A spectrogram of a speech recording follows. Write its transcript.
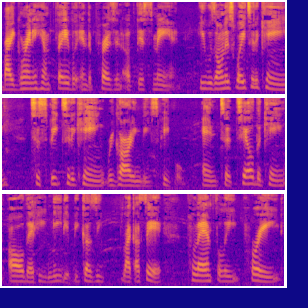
by granting him favor in the presence of this man. He was on his way to the king to speak to the king regarding these people and to tell the king all that he needed because he, like I said, planfully prayed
